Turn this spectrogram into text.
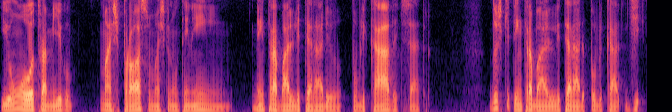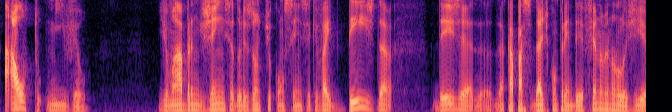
e um ou outro amigo mais próximo, mas que não tem nem, nem trabalho literário publicado, etc dos que têm trabalho literário publicado de alto nível, de uma abrangência do horizonte de consciência que vai desde a, desde a da capacidade de compreender fenomenologia,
